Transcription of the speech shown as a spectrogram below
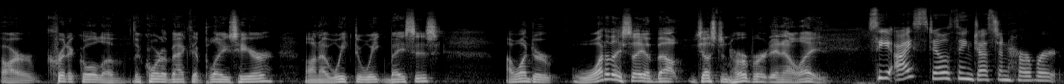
are critical of the quarterback that plays here on a week to week basis. I wonder what do they say about Justin Herbert in L.A. See, I still think Justin Herbert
